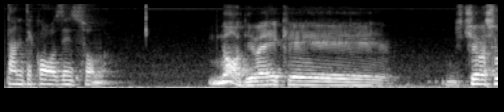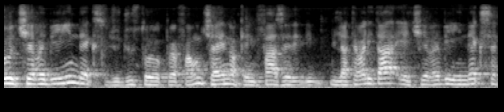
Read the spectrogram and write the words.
tante cose, insomma. No, direi che c'era solo il CRB index, giusto per fare un cenno, che è in fase di, di lateralità e il CRB index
